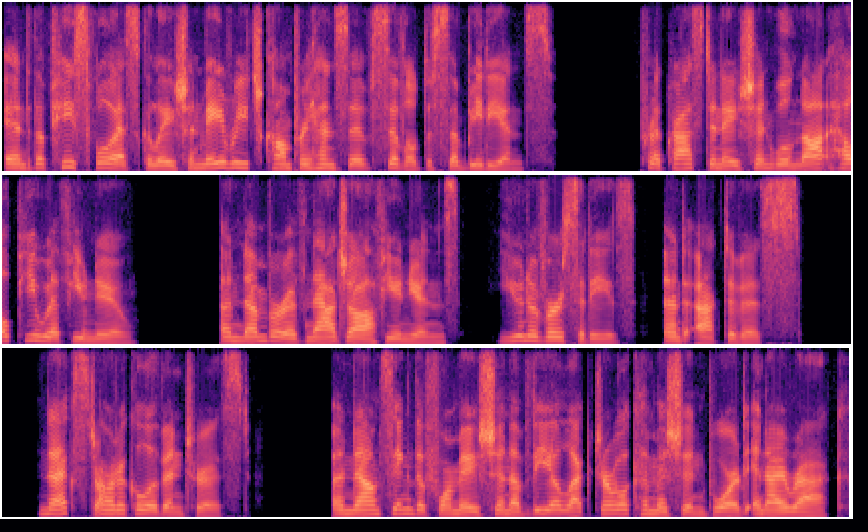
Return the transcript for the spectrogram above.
and the peaceful escalation may reach comprehensive civil disobedience. Procrastination will not help you if you knew. A number of Najaf unions, universities, and activists. Next article of interest. Announcing the formation of the Electoral Commission Board in Iraq.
